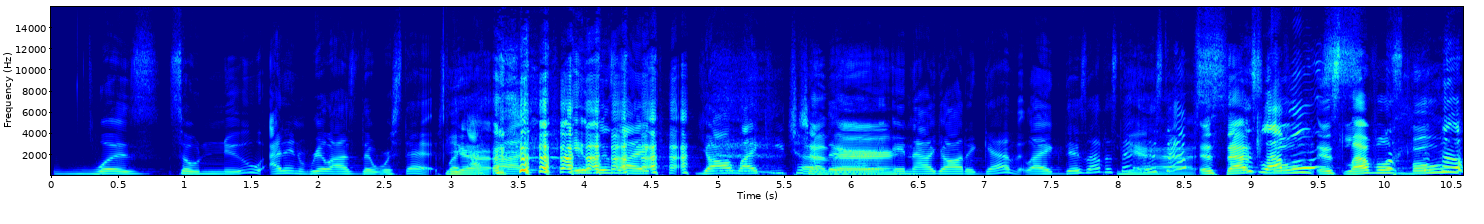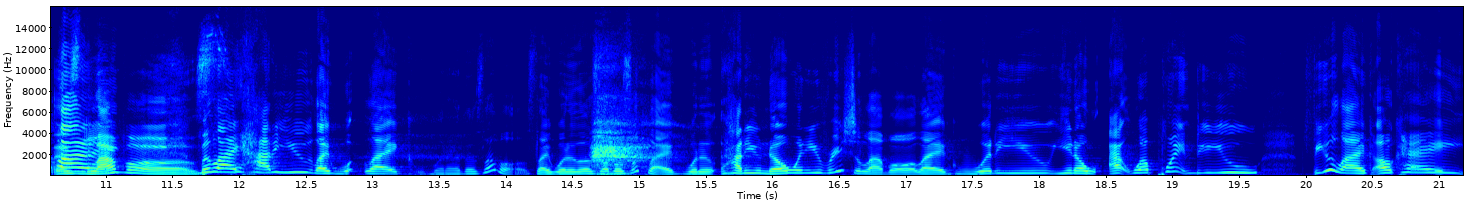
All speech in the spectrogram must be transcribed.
was so new, I didn't realize there were steps. Like Yeah. I thought it was like y'all like each Each other, other. and now y'all together. Like there's other steps. There's steps. It's steps, boo. levels. It's levels, boo. Like- it's levels. But like, how do you like wh- like what are those levels? Like, what do those levels look like? What? Do, how do you know when you've reached a level? Like, what do you you know? At what point do you feel like okay,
